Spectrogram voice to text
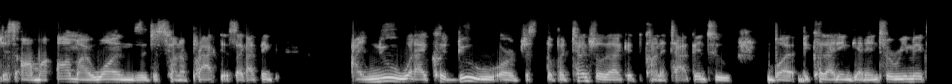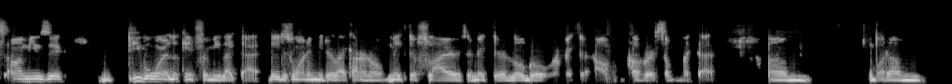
just on my on my ones. Just kind of practice. Like I think I knew what I could do or just the potential that I could kind of tap into. But because I didn't get into remix on music, people weren't looking for me like that. They just wanted me to like, I don't know, make their flyers or make their logo or make their album cover or something like that. Um, but um,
